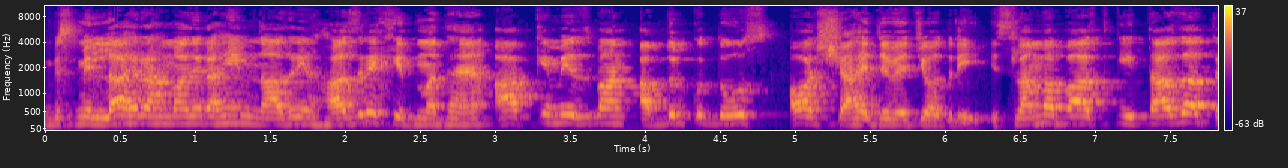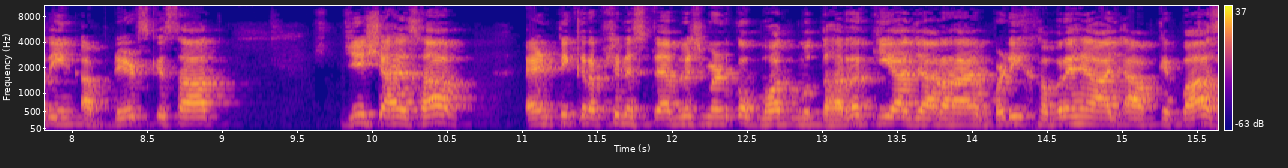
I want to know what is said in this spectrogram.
بسم اللہ الرحمن الرحیم ناظرین حاضر خدمت ہیں آپ کے میزبان عبد القدوس اور شاہ جوید چودھری۔ اسلام آباد کی تازہ ترین اپڈیٹس کے ساتھ جی شاہ صاحب اینٹی کرپشن اسٹیبلشمنٹ کو بہت متحرک کیا جا رہا ہے۔ بڑی خبریں ہیں آج آپ کے پاس۔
